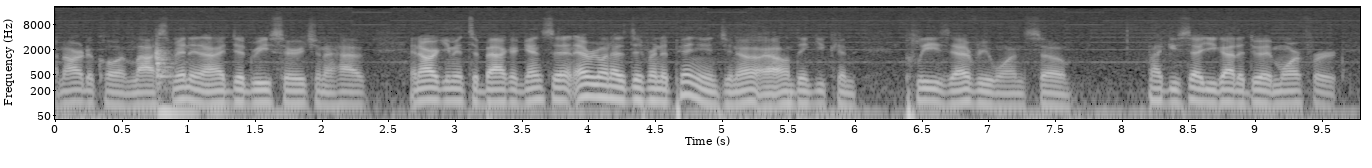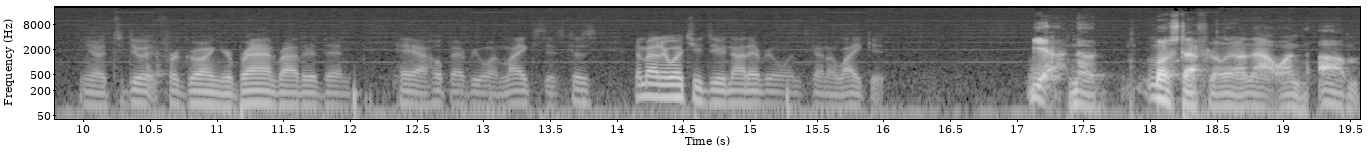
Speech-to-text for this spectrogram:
an article in last minute. I did research, and I have an argument to back against it. And everyone has different opinions, you know. I don't think you can please everyone. So, like you said, you got to do it more for, you know, to do it for growing your brand rather than, hey, I hope everyone likes this. Because no matter what you do, not everyone's gonna like it. Yeah, no, most definitely on that one. Um,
